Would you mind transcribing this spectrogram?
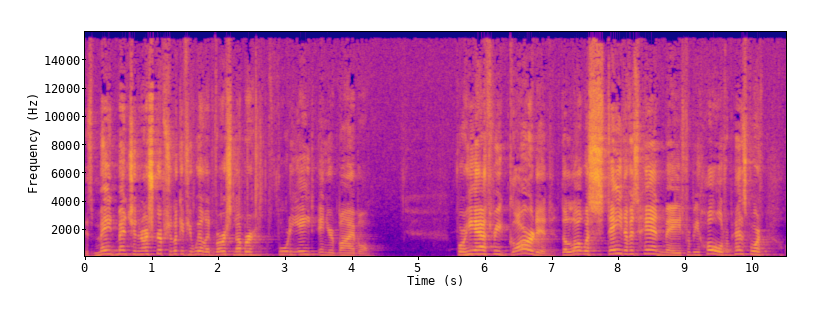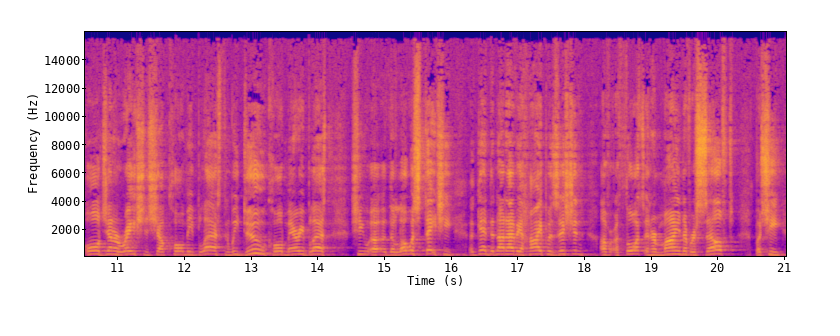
It's made mention in our scripture. Look, if you will, at verse number 48 in your Bible. For he hath regarded the low estate of his handmaid, for behold, from henceforth all generations shall call me blessed. And we do call Mary blessed. She, uh, the low estate, she again did not have a high position of her thoughts in her mind of herself but she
